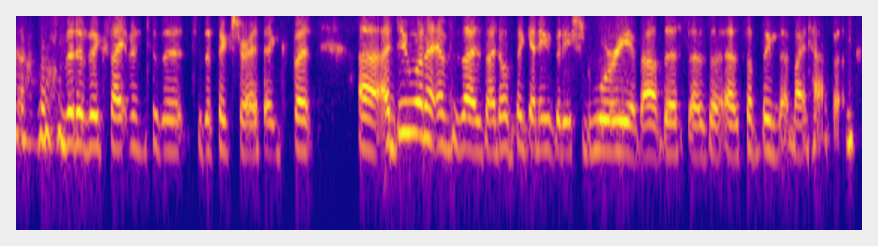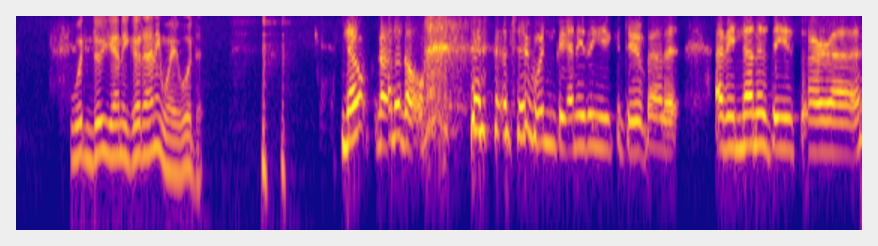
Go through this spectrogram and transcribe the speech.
a little bit of excitement to the to the picture, I think. But uh, I do want to emphasize I don't think anybody should worry about this as a, as something that might happen. Wouldn't do you any good anyway, would it? no, not at all. there wouldn't be anything you could do about it. I mean, none of these are uh,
